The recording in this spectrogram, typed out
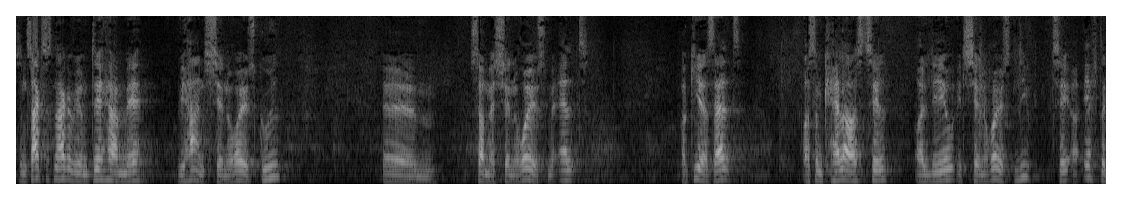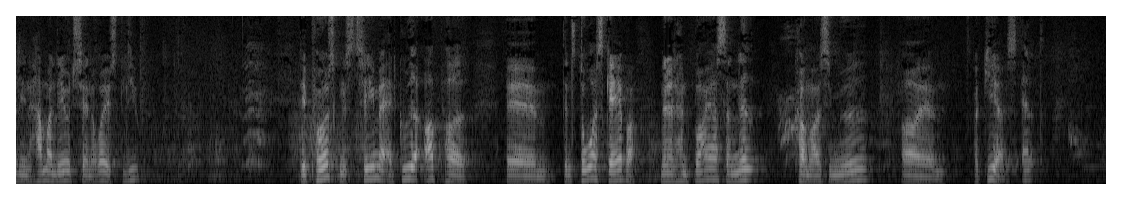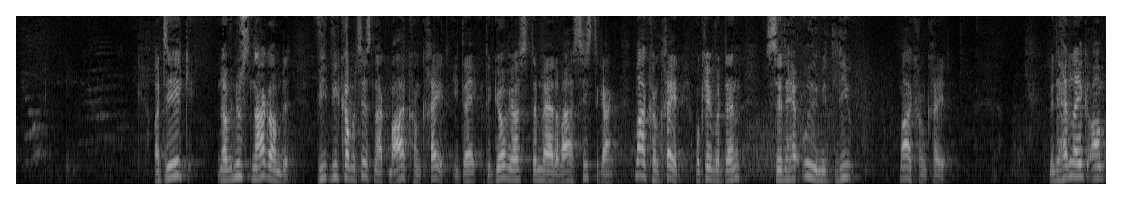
Som sagt, så snakker vi om det her med, at vi har en generøs Gud, øh, som er generøs med alt, og giver os alt, og som kalder os til at leve et generøst liv, til at efterligne ham og leve et generøst liv. Det er påskens tema, at Gud er ophøjet øh, den store skaber, men at han bøjer sig ned, kommer os i møde og, øh, og giver os alt. Og det er ikke, når vi nu snakker om det, vi, vi kommer til at snakke meget konkret i dag. Det gjorde vi også, dem der, der var her sidste gang. Meget konkret. Okay, hvordan ser det her ud i mit liv? Meget konkret. Men det handler ikke om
